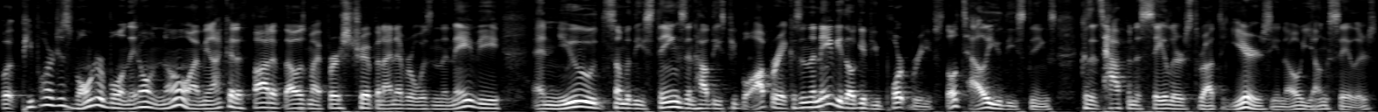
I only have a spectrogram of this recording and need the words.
But people are just vulnerable and they don't know. I mean, I could have thought if that was my first trip and I never was in the Navy and knew some of these things and how these people operate. Because in the Navy, they'll give you port briefs. They'll tell you these things because it's happened to sailors throughout the years. You know, young sailors.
